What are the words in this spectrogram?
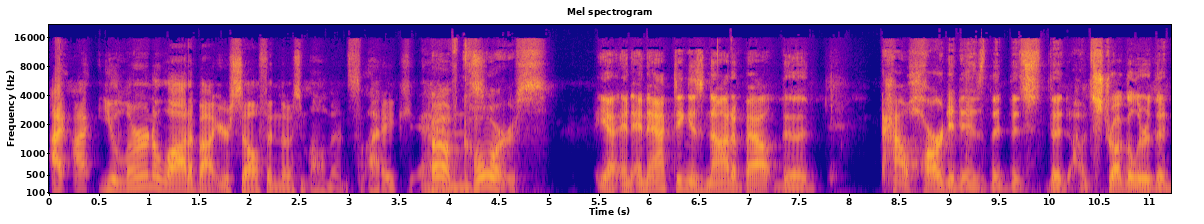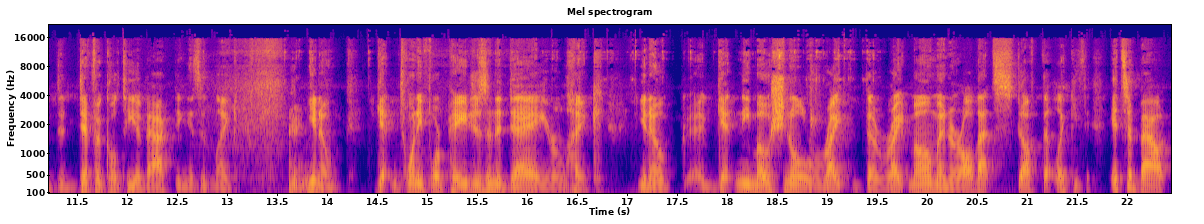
I, I you learn a lot about yourself in those moments like and, oh, of course yeah, and and acting is not about the how hard it is. The this the struggle or the, the difficulty of acting isn't like, you know, getting 24 pages in a day or like you know getting emotional right the right moment or all that stuff that like you th- it's about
